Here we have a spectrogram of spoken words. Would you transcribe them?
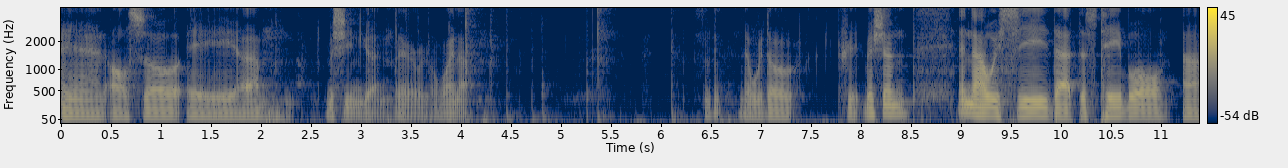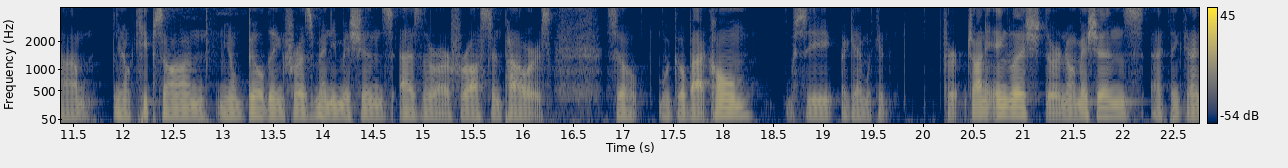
and also a um, machine gun. There we go. Why not? Okay. Now we do create mission. And now we see that this table, um, you know, keeps on, you know, building for as many missions as there are for Austin Powers. So we go back home. We see, again, we could, for Johnny English, there are no missions. I think I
